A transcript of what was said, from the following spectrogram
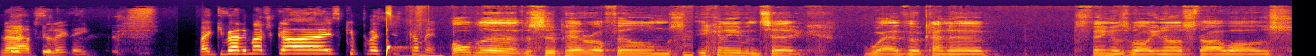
No, absolutely. Thank you very much, guys. Keep the messages coming. All the the superhero films, you can even take whatever kind of thing as well, you know, Star Wars,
